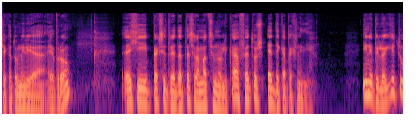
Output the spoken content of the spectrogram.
εκατομμύρια ευρώ. Έχει παίξει 34 μάτς συνολικά, φέτος 11 παιχνίδια. Είναι επιλογή του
